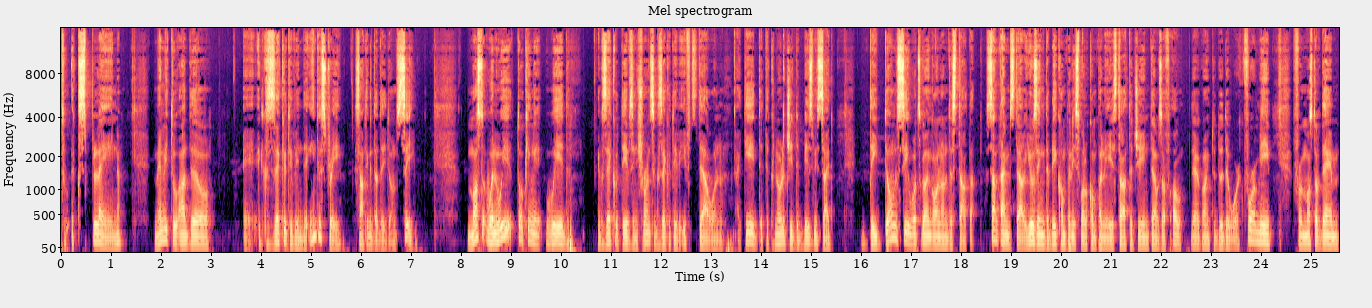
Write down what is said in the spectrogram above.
to explain mainly to other uh, executive in the industry something that they don't see. Most when we're talking with executives, insurance executive, if they are on IT, the technology, the business side, they don't see what's going on on the startup. Sometimes they are using the big company, small company strategy in terms of, oh, they're going to do the work for me. For most of them,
